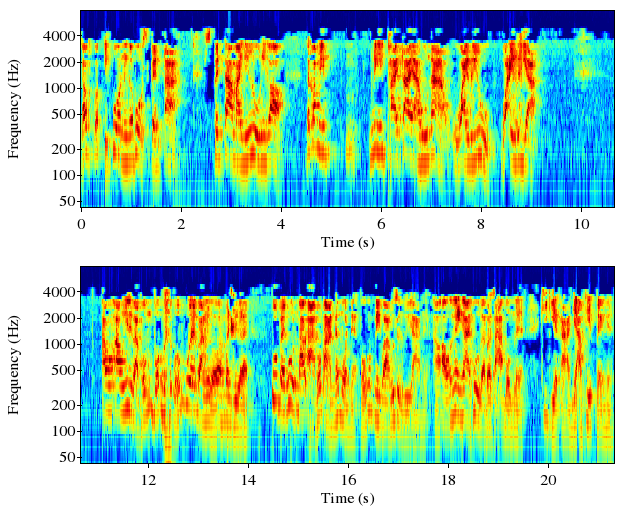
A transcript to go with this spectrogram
แล้วอีกพวกหนึ่งก็พวกสเปนตาสเปนตาไมนิวนี่ก็ แล้วก็มีมีภายใต้อาหูนาไวริวไวริยาเอาเอางี้ดีกว่าผมผมผมพูดให้ฟังเลยบอกว่ามันคืออะไรพูดไปพูดมาอ่านผมอ่านทั้งหมดเนี่ยผมก็มีความรู้สึกอยู่อย่างเนี่ยเอาเอาง่ายๆพูดแบบภาษาผมเลยขี้เกียจอ่านยาวทิพย์ไปเนี่ย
